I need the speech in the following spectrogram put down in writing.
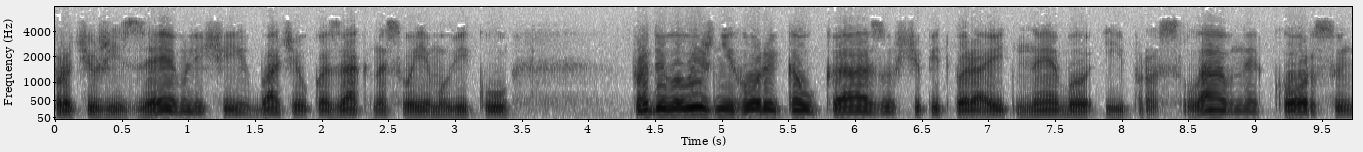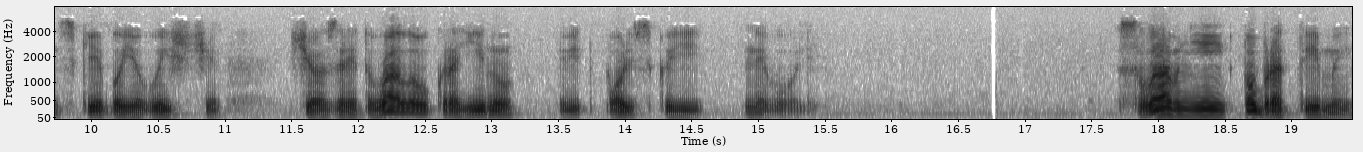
про чужі землі, що їх бачив козак на своєму віку, про дивовижні гори Кавказу, що підпирають небо, і про славне Корсунське бойовище, що зрятувало Україну від польської неволі. Славні побратими.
